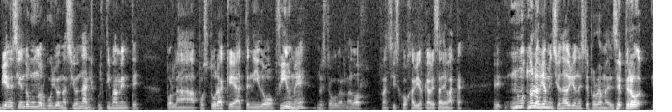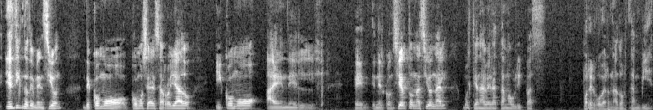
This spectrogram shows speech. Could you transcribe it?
viene siendo un orgullo nacional últimamente por la postura que ha tenido firme nuestro gobernador Francisco Javier Cabeza de Vaca. Eh, no, no lo había mencionado yo en este programa, desde- pero es digno de mención de cómo, cómo se ha desarrollado y cómo en el, en el concierto nacional voltean a ver a Tamaulipas por el gobernador también.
